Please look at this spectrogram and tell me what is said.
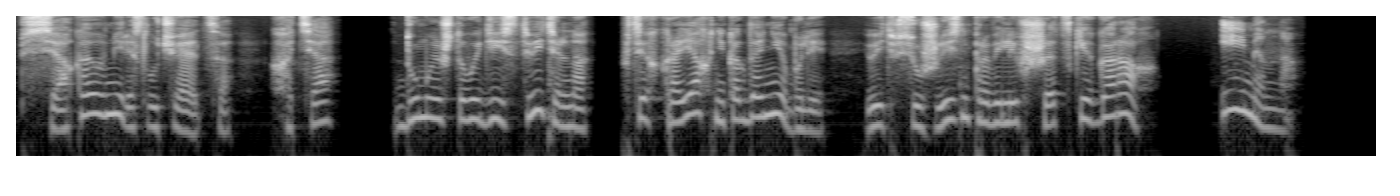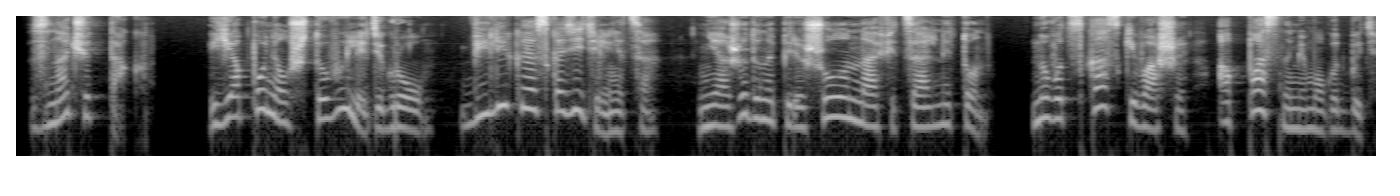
«Всякое в мире случается», Хотя, думаю, что вы действительно в тех краях никогда не были, ведь всю жизнь провели в Шетских горах. Именно. Значит так. Я понял, что вы, леди Гроу, великая сказительница. Неожиданно перешел он на официальный тон. Но вот сказки ваши опасными могут быть.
